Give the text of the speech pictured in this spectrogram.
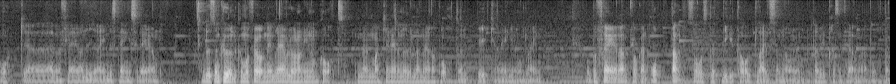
och eh, även flera nya investeringsidéer. Du som kund kommer få den i brevlådan inom kort, men man kan redan nu ladda ner rapporten i Carnegie Online. Och på fredag klockan åtta så hålls det ett digitalt liveseminarium där vi presenterar den här rapporten.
